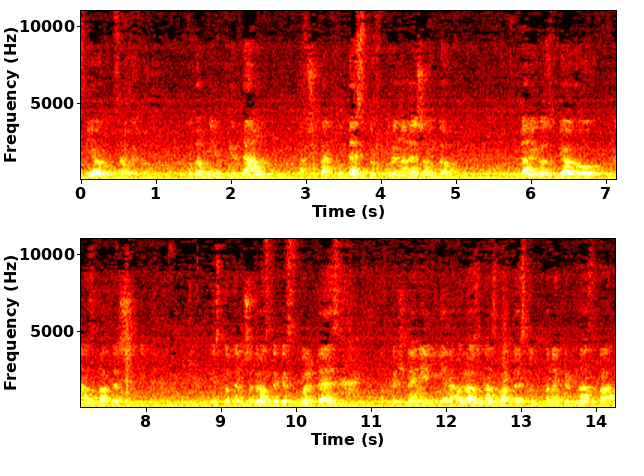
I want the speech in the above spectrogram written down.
zbioru całego. Podobnie teardown, a w przypadku testów, które należą do danego zbioru, nazwa też jest to ten przedrostek SQL test, podkreślenie i nie od razu nazwa testu, tylko najpierw nazwa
